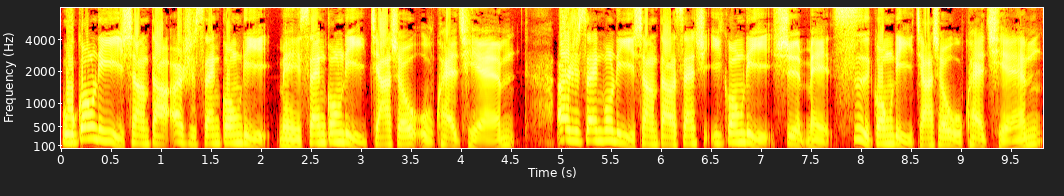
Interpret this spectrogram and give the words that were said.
五公里以上到二十三公里，每三公里加收五块钱；二十三公里以上到三十一公里是每四公里加收五块钱，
